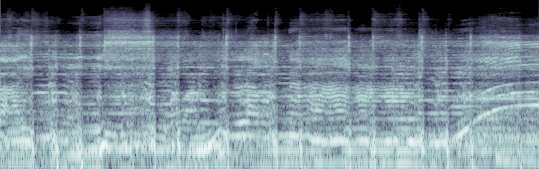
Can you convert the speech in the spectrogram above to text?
สิได้บายสีหวังลับหนาที่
